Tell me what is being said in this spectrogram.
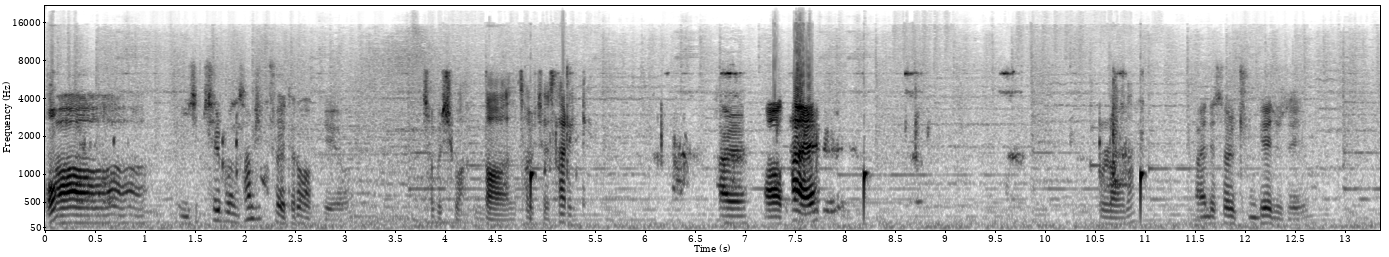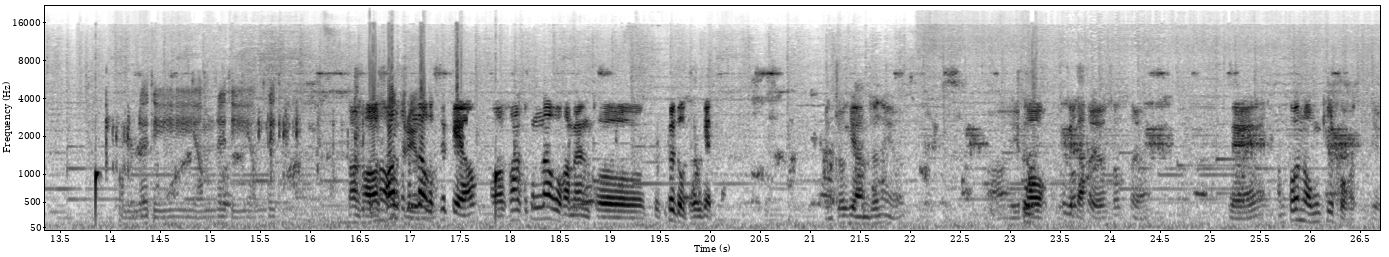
어? 아, 27분 30초에 들어갈게요. 잠시만. 나 잠시 살인게. 칼. 어, 칼. 올라오나? 마인드 설 준비해주세요. I'm ready, I'm ready, I'm ready. 난 어, 선수 그래요. 끝나고 쓸게요. 어, 선수 끝나고 가면 저 득표도 돌겠다. 왼쪽이 안전해요. 아, 이거 어, 여기다. 썼어요, 썼어요. 네. 한 번은 옮길 것 같아요.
